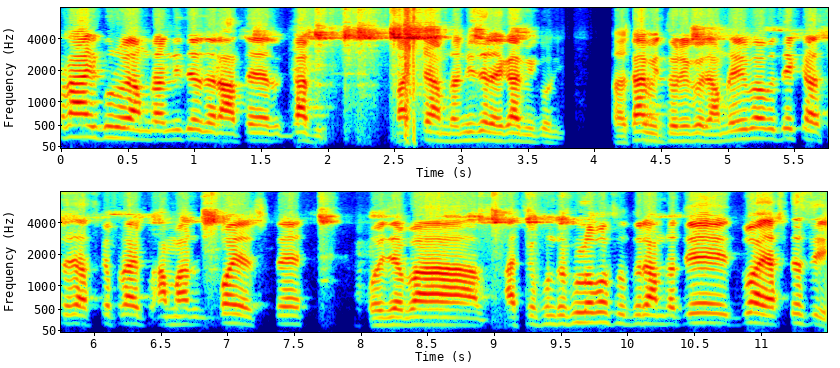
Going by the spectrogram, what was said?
প্রায় গরু আমরা নিজেদের হাতের গাবি বাচ্চা আমরা নিজেরাই গাবি করি আচ্ছা। গাবি তৈরি করি আমরা এইভাবে দেখে আসতে আজকে প্রায় আমার বয়সে ওই যে বা আজকে পনেরো ষোলো বছর ধরে আমরা যে দোয়াই আসতেছি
